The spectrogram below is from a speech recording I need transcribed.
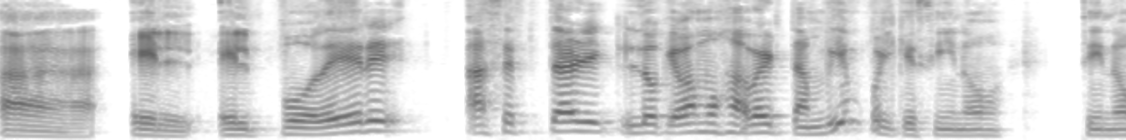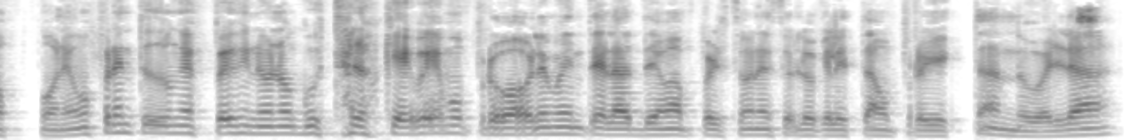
a el, el poder aceptar lo que vamos a ver también, porque si, no, si nos ponemos frente de un espejo y no nos gusta lo que vemos, probablemente las demás personas eso es lo que le estamos proyectando, ¿verdad?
